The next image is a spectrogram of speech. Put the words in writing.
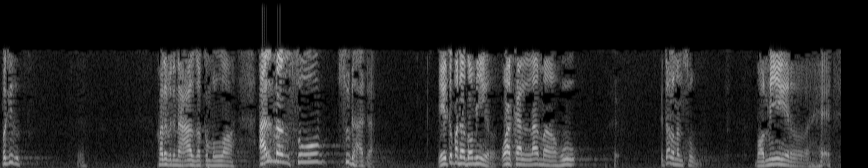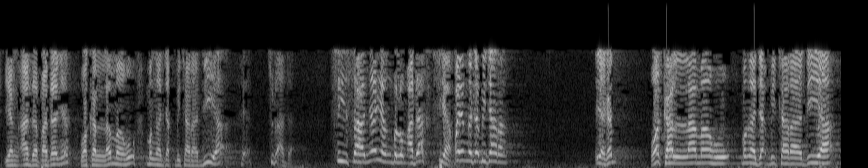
Begitu. Al-mansub sudah ada. Yaitu pada domir. Wakallamahu. Itu al-mansub. Domir yang ada padanya. Wakallamahu mengajak bicara dia. Sudah ada. Sisanya yang belum ada. Siapa yang ngajak bicara? Iya kan? wa kallamahu mengajak bicara dia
